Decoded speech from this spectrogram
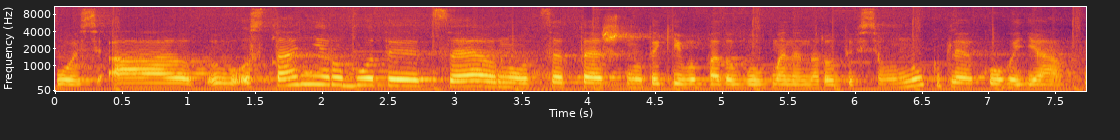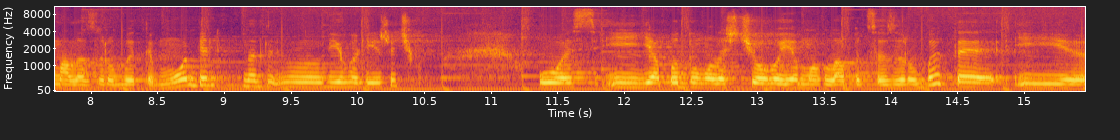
Ось. А останні роботи це, ну, це теж ну, такий випадок був. В мене народився онук, для якого я мала зробити мобіль в його ліжечку. Ось, і я подумала, з чого я могла би це зробити. І е,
